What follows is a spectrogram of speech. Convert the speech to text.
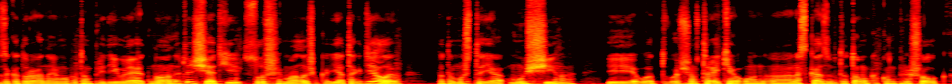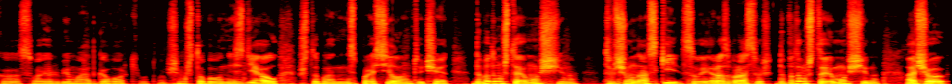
за которую она ему потом предъявляет, но он отвечает ей, слушай, малышка, я так делаю, потому что я мужчина, и вот, в общем, в треке он э, рассказывает о том, как он пришел к своей любимой отговорке. Вот, в общем, что бы он ни сделал, чтобы она не спросила, он отвечает, да потому что я мужчина. Ты почему носки свои разбрасываешь? Да потому что я мужчина. А что,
